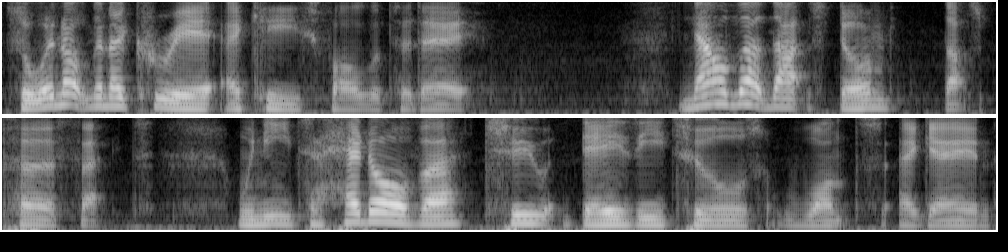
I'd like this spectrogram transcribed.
So we're not going to create a keys folder today. Now that that's done, that's perfect. We need to head over to DayZ Tools once again.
